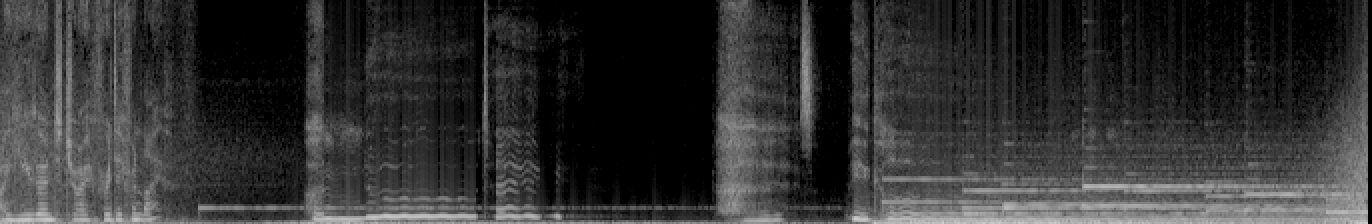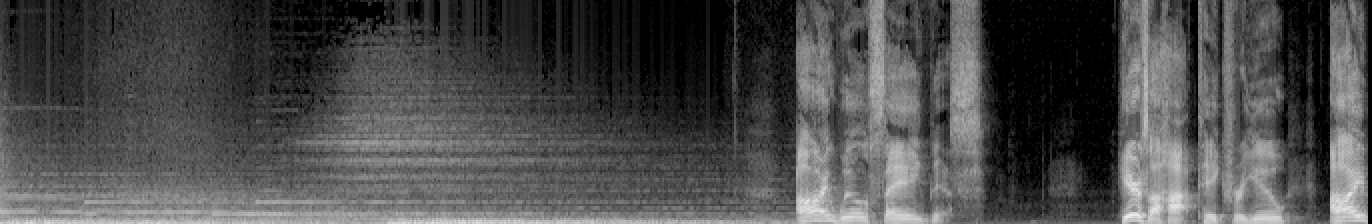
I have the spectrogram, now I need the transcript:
Are you going to try for a different life? has. I will say this. Here's a hot take for you. I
